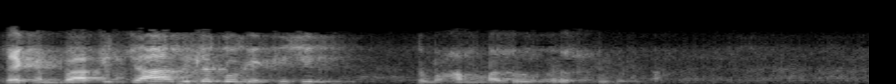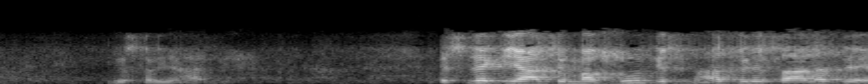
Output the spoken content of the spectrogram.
لیکن باقی جہاں بھی لگو گے کسی تو محمد رسول اللہ۔ جس طرح یہاں بھی اس لیے کہ یہاں سے مقصود اس بات سے رسالت ہے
